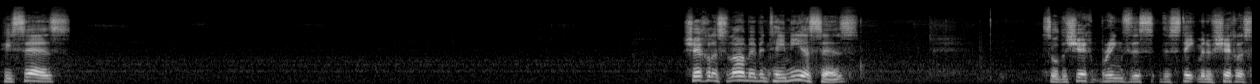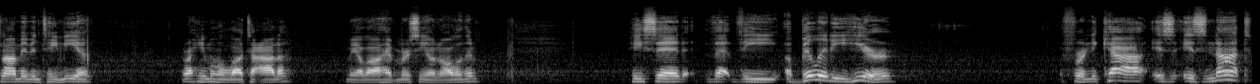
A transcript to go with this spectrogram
he says Sheikh al-Islam ibn Taymiyyah says, so the Sheikh brings this, this statement of Sheikh al-Islam ibn Taymiyyah, rahimahullah ta'ala, may Allah have mercy on all of them. He said that the ability here for nikah is, is not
